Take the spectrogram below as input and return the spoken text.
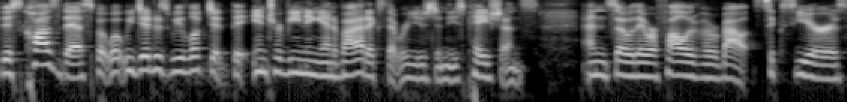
this caused this. But what we did is we looked at the intervening antibiotics that were used in these patients. And so they were followed for about six years,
